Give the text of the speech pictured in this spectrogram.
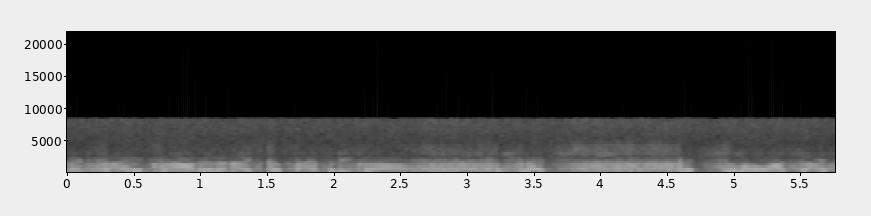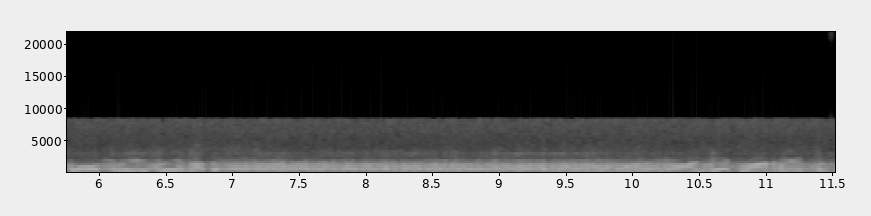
An excited crowd here tonight. Capacity crowd. The stretch. Low outside. Ball three. Three and nothing. On deck, Ron Hansen.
